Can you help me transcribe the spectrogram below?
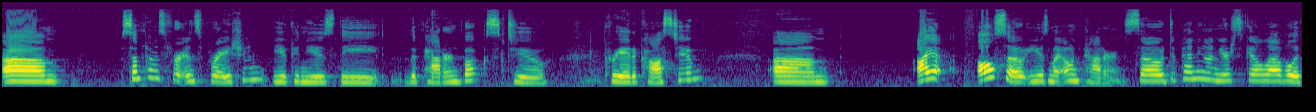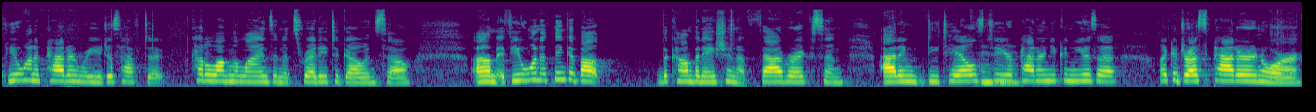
Um, sometimes for inspiration, you can use the the pattern books to create a costume. Um, I also use my own patterns. So depending on your skill level, if you want a pattern where you just have to cut along the lines and it's ready to go and sew, um, if you want to think about the combination of fabrics and adding details mm -hmm. to your mm-hmm. pattern, you can use a like a dress pattern or.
